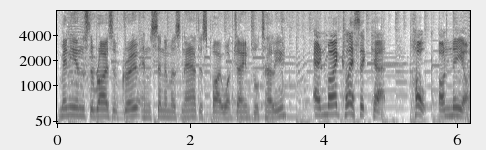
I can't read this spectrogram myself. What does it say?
Minions: The Rise of Gru in cinemas now, despite what James will tell you. And my classic cut, Hulk on Neon.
